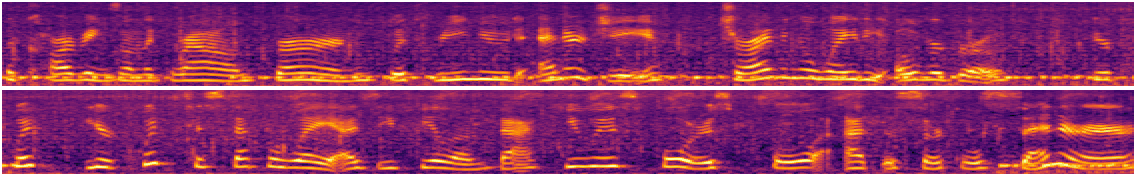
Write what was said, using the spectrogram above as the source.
The carvings on the ground burn with renewed energy, driving away the overgrowth. You're quick you're quick to step away as you feel a vacuous force pull at the circle's center.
